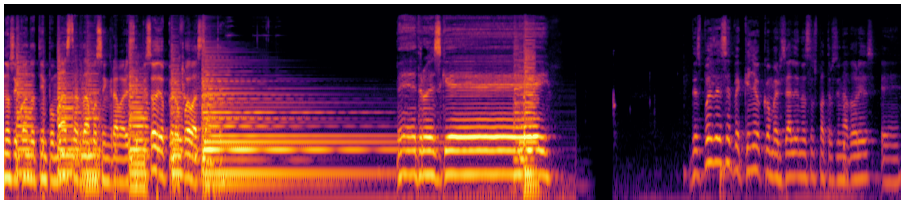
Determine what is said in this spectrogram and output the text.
no sé cuánto tiempo más tardamos en grabar este episodio, pero fue bastante. Pedro es gay. Después de ese pequeño comercial de nuestros patrocinadores, eh,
